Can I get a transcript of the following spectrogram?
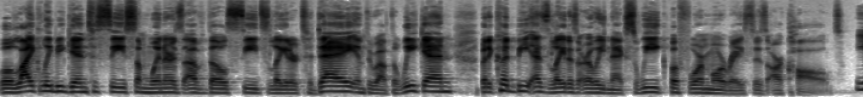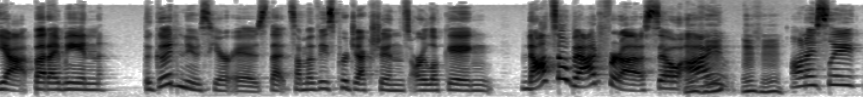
We'll likely begin to see some winners of those seats later today and throughout the weekend, but it could be as late as early next week before more races are called. Yeah, but I mean, the good news here is that some of these projections are looking not so bad for us. So I honestly,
